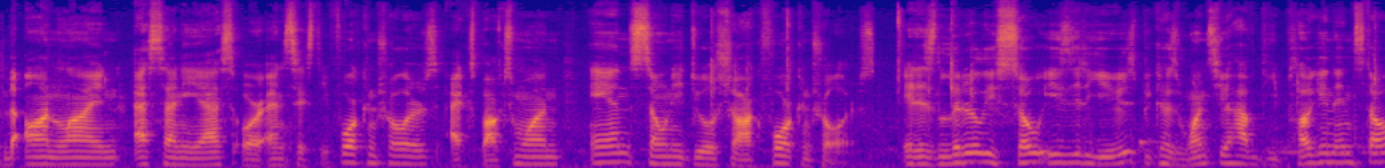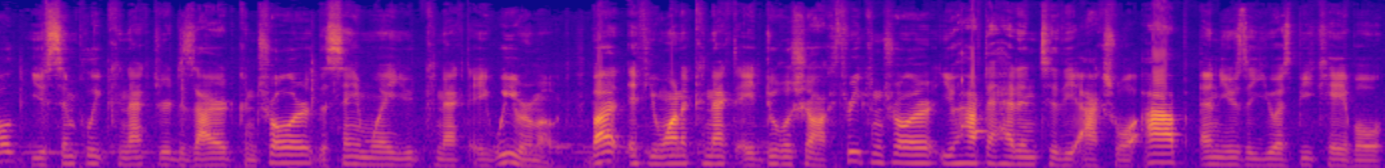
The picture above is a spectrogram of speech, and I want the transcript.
the online SNES or N64 controllers, Xbox One, and Sony DualShock 4 controllers. It is literally so easy to use because once you have the plugin installed, you simply connect your desired controller the same way you'd connect a Wii remote. But if you want to connect a DualShock 3 controller, you have to head into the actual app and use a USB cable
